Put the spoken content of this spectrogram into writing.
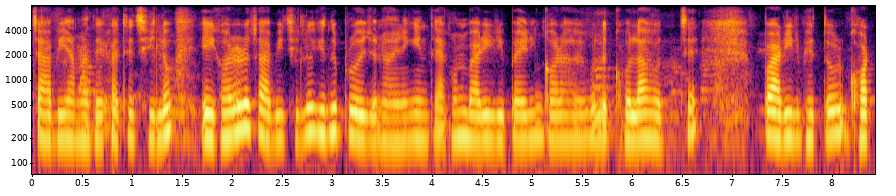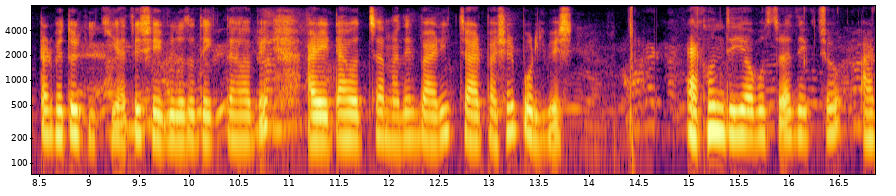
চাবি আমাদের কাছে ছিল? এই ঘরেরও চাবি ছিল কিন্তু প্রয়োজন হয়নি। কিন্তু এখন বাড়ি রিপেয়ারিং করা হবে বলে খোলা হচ্ছে। বাড়ির ভেতর, ঘরটার ভেতর কী কী আছে সেগুলো তো দেখতে হবে। আর এটা হচ্ছে আমাদের বাড়ির চারপাশের পরিবেশ। এখন যেই অবস্থাটা দেখছ আর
